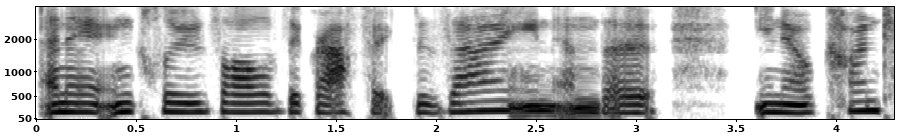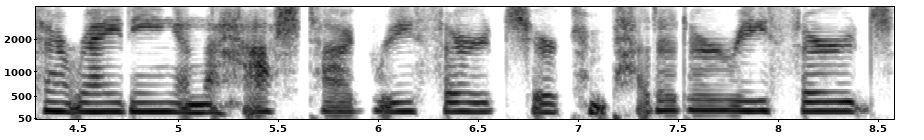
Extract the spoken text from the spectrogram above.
And it includes all of the graphic design and the you know, content writing and the hashtag research, your competitor research.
